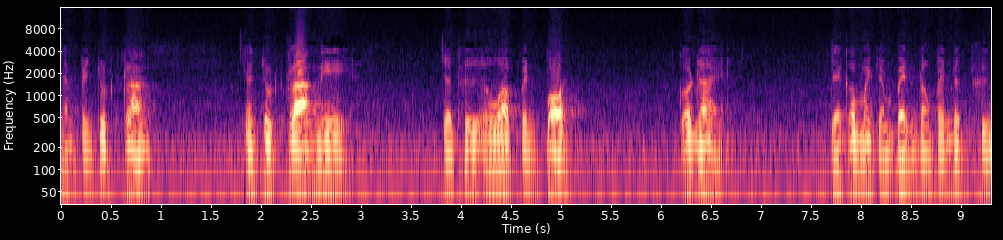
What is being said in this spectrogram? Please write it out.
นันเป็นจุดกลางนันจุดกลางนี้ จะถือเอาว่าเป็นปอดก็ได้ แต่ก็ไม่จำเป็นต้องเป็นนึกถึง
